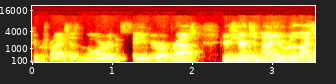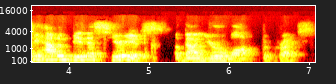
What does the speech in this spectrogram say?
to Christ as Lord and Savior, or perhaps you're here tonight, you realize you haven't been as serious about your walk with Christ.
